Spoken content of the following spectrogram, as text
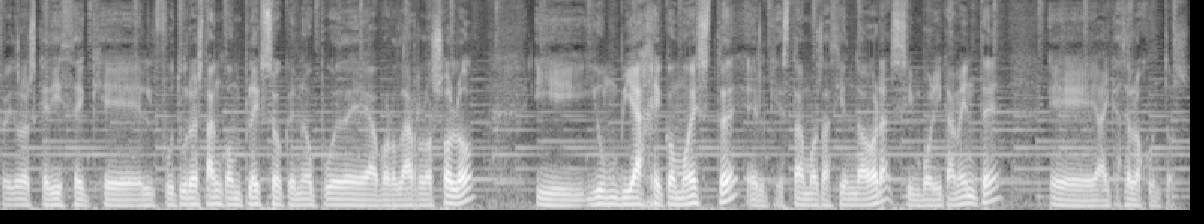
Soy de los que dice que el futuro es tan complejo que no puede abordarlo solo y, un viaje como este, el que estamos haciendo ahora, simbólicamente, eh, hay que hacerlo juntos.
